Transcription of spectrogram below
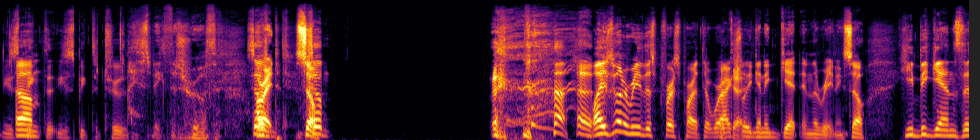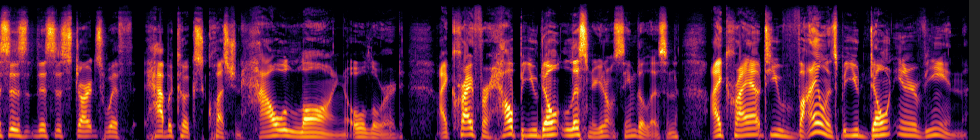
You speak Um, the, you speak the truth. I speak the truth. So, All right. So well, I just want to read this first part that we're Okay. actually going to get in the reading. So he begins. This is this is starts with Habakkuk's question: How long, O Lord? I cry for help, but you don't listen, or you don't seem to listen. I cry out to you violence, but you don't intervene.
